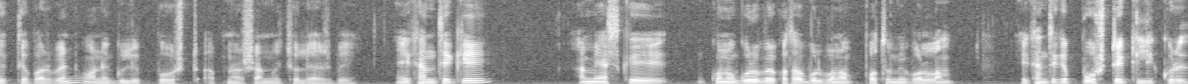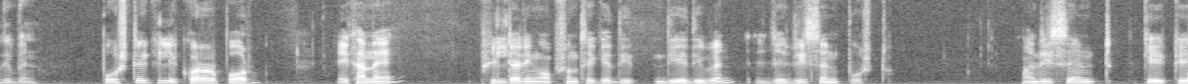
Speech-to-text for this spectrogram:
দেখতে পারবেন, অনেকগুলি পোস্ট আপনার সামনে চলে আসবে। এখান থেকে আমি আজকে কোনো গ্রুপের কথা বলব না প্রথমে বললাম। এখান থেকে পোস্টে ক্লিক করে দিবেন। পোস্টে ক্লিক করার পর এখানে ফিল্টারিং অপশন থেকে দিয়ে দিবেন যে রিসেন্ট পোস্ট। মানে রিসেন্ট কে কে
